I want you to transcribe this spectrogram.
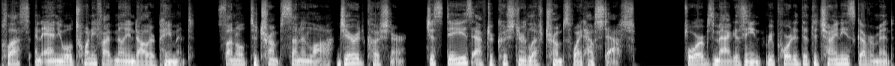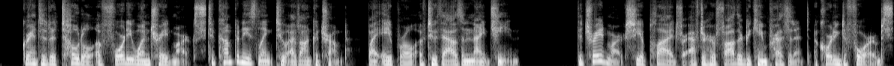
plus an annual $25 million payment funneled to Trump's son-in-law, Jared Kushner, just days after Kushner left Trump's White House staff. Forbes magazine reported that the Chinese government granted a total of 41 trademarks to companies linked to Ivanka Trump by April of 2019, the trademarks she applied for after her father became president, according to Forbes,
